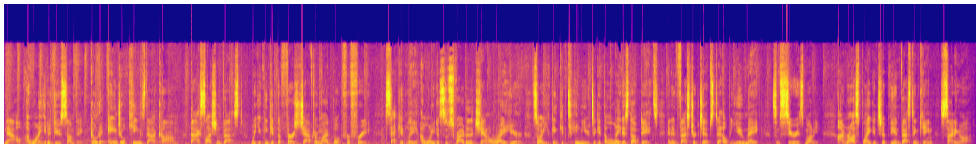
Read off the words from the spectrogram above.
Now, I want you to do something. Go to angelkings.com backslash invest where you can get the first chapter of my book for free. Secondly, I want you to subscribe to the channel right here so you can continue to get the latest updates and investor tips to help you make some serious money. I'm Ross Blankenship, the Investing King, signing off.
